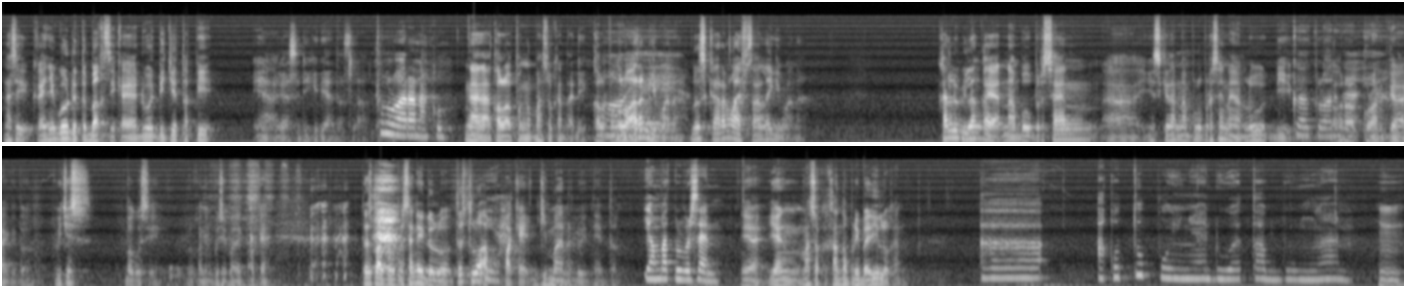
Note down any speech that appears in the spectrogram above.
nggak sih kayaknya gue udah tebak sih kayak dua digit tapi ya agak sedikit di atas lah. Pengeluaran aku? Nggak nggak kalau pemasukan tadi. Kalau Oh, pengeluaran iya, gimana? lu sekarang lifestyle-nya gimana? Kan lu bilang kayak 60% eh, ya sekitar 60% ya lu di Ke keluarga, keluarga, iya. keluarga gitu. Which is bagus sih lu kontribusi balik oke. Terus 40% ini dulu terus lu Iya. pakai gimana duitnya itu? Yang 40% ya yang masuk ke kantong pribadi lu kan? Eh aku tuh punya dua tabungan. Hmm.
